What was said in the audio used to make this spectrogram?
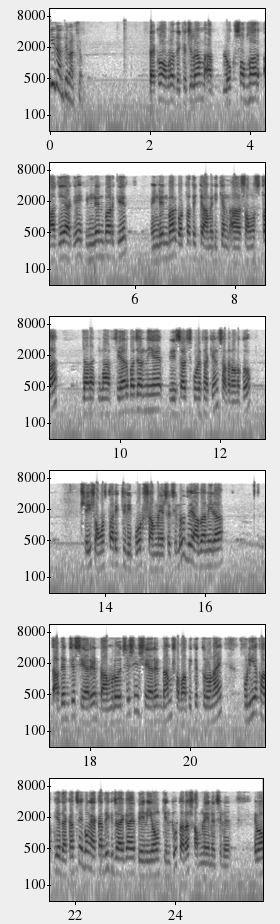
কি জানতে পারছ? দেখো, আমরা দেখেছিলাম লোকসভার আগে আগে হিন্ডেনবার্গের, হিন্ডেনবার্গ অর্থাৎ একটি আমেরিকান সংস্থা, যারা কিনা শেয়ার বাজার নিয়ে রিসার্চ করে থাকেন সাধারণত, সেই সংস্থার একটি রিপোর্ট সামনে এসেছিল যে আদানিরা তাদের যে শেয়ারের দাম রয়েছে, সেই শেয়ারের দাম স্বাভাবিকের তুলনায় ফুলিয়ে ফাঁপিয়ে দেখাচ্ছে এবং একাধিক জায়গায় বেনিয়ম কিন্তু তারা সামনে এনেছিলেন। এবং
